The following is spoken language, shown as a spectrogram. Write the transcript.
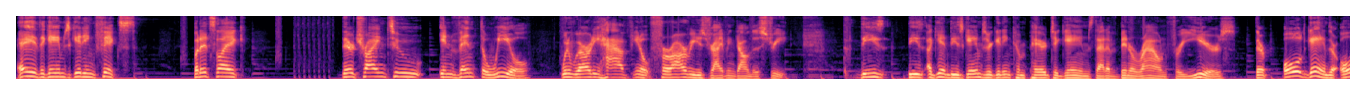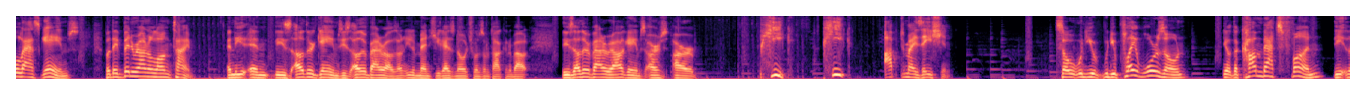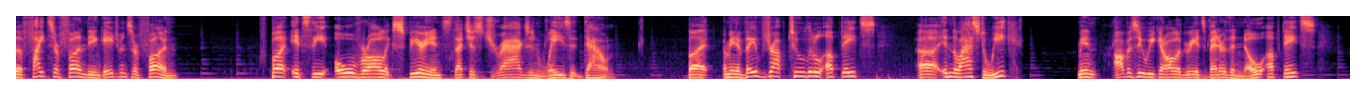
hey, the game's getting fixed. But it's like they're trying to invent the wheel when we already have, you know, Ferraris driving down the street. These these again, these games are getting compared to games that have been around for years. They're old games, they're old ass games, but they've been around a long time. And the and these other games, these other battle royals, I don't need to mention. You guys know which ones I'm talking about. These other battle royale games are are peak peak optimization. So when you when you play Warzone, you know the combat's fun, the the fights are fun, the engagements are fun, but it's the overall experience that just drags and weighs it down. But I mean, if they've dropped two little updates uh, in the last week, I mean, obviously we can all agree it's better than no updates.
